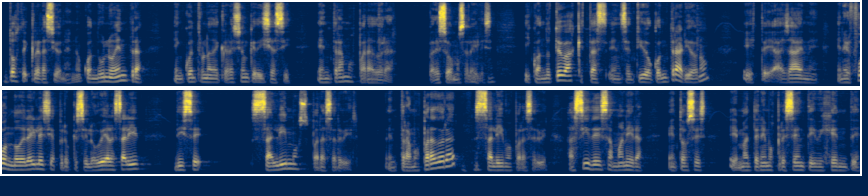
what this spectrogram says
dos declaraciones. ¿no? Cuando uno entra, encuentra una declaración que dice así, entramos para adorar. Para eso vamos a la iglesia. Y cuando te vas, que estás en sentido contrario, ¿no? Este, allá en, en el fondo de la iglesia, pero que se lo ve al salir, dice, salimos para servir. Entramos para adorar, salimos para servir. Así de esa manera, entonces, eh, mantenemos presente y vigente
